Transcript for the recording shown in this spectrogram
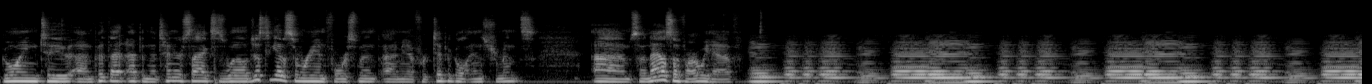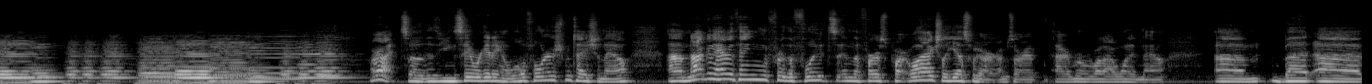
Going to um, put that up in the tenor sax as well, just to give some reinforcement, um, you know, for typical instruments. Um, so now so far we have. All right, so you can see we're getting a little fuller instrumentation now. I'm not going to have anything for the flutes in the first part. Well, actually, yes, we are. I'm sorry. I remember what I wanted now. Um, but uh,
